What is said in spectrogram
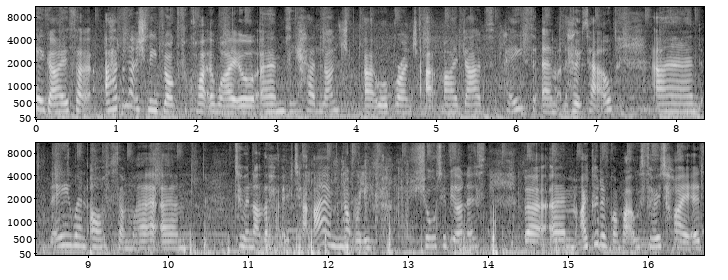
Hey guys, I haven't actually vlogged for quite a while. Um, we had lunch, uh, well brunch at my dad's place um, at the hotel and they went off somewhere um, to another hotel. I am not really sure to be honest, but um, I could have gone but I was so tired.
